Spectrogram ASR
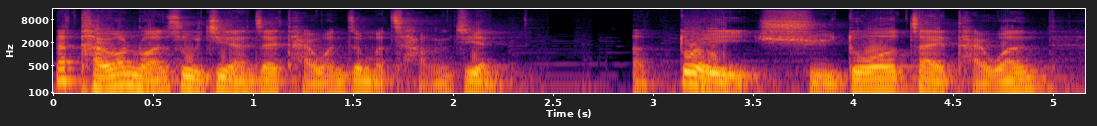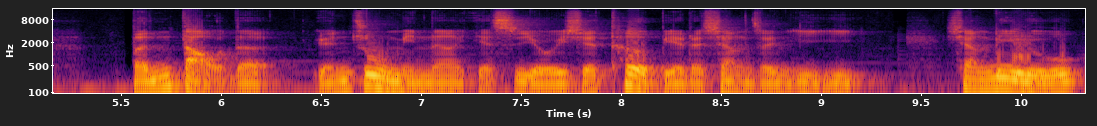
那台湾栾树既然在台湾这么常见，呃，对许多在台湾本岛的原住民呢，也是有一些特别的象征意义。像例如。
